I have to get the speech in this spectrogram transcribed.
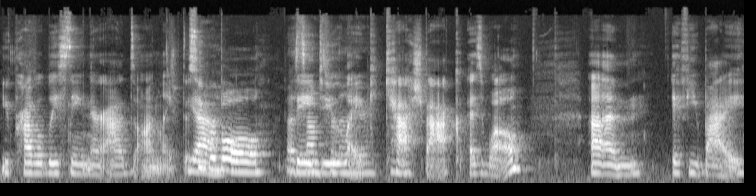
You've probably seen their ads on like the Hmm. Yeah. Super Bowl. That they do familiar. like cash back as well. Um, if you buy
